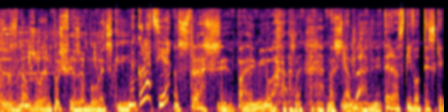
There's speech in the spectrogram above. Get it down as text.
Zdążyłem po świeże bułeczki. Na kolację? Strasznie, pani miła, ale na śniadanie. Teraz piwo tyskie.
